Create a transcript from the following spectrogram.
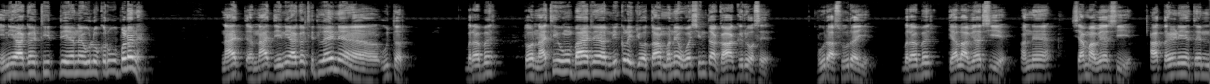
એની આગળથી જ તે એને ઓલું કરવું પડે ને? નાચ નાચ એની આગળથી જ લઈને ઉતર. બરાબર? તો નાથી હું બહાર નીકળી ગયો ત્યાં મને ઓચિંતા ઘા કર્યો છે, ભૂરા સુરાઈએ બરાબર? કેલા વ્યારસીએ અને શ્યામા વ્યારસીએ. આ ત્રણેય થઈને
